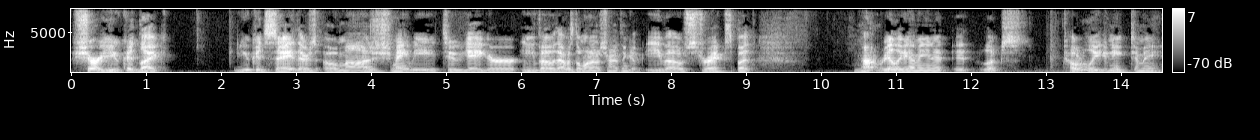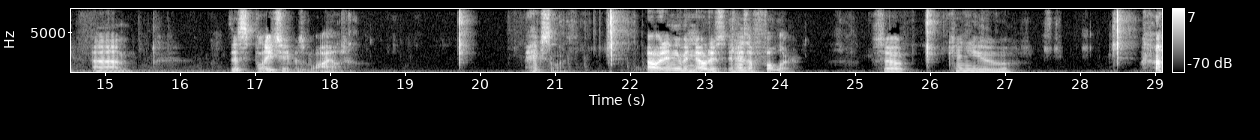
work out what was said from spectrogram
sure, you could like, you could say there's homage maybe to Jaeger Evo. That was the one I was trying to think of. Evo Strix, but not really. I mean, it, it looks totally unique to me. Um, this blade shape is wild. Excellent. Oh, I didn't even notice. It has a fuller. So, can you...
